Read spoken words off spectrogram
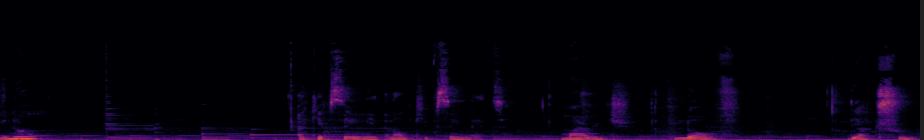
You know, I keep saying it and I'll keep saying it. Marriage, love, they are true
